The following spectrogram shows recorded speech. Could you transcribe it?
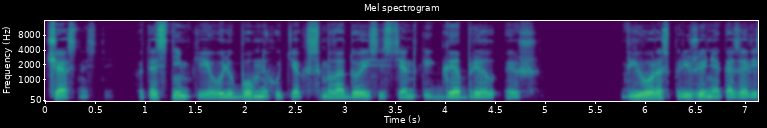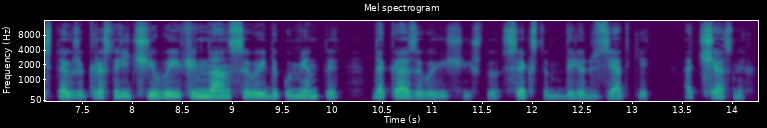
В частности, фотоснимки его любовных утех с молодой ассистенткой Гэбриэл Эш, в его распоряжении оказались также красноречивые финансовые документы, доказывающие, что Секстон берет взятки от частных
